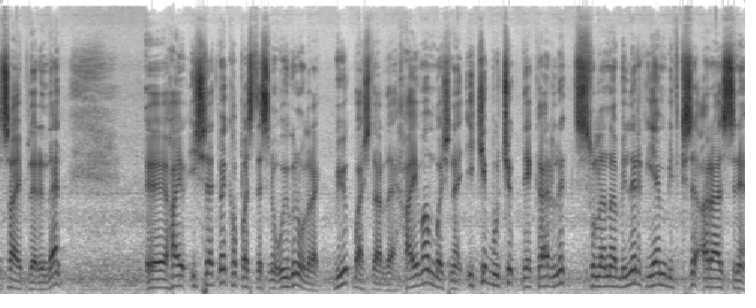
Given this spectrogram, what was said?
sahiplerinden e, hay, işletme kapasitesine uygun olarak büyük başlarda hayvan başına iki buçuk dekarlık sulanabilir yem bitkisi arazisine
